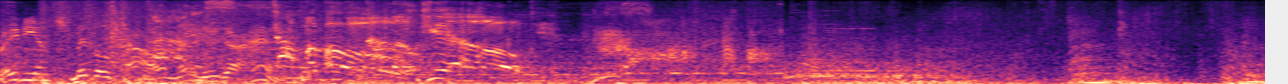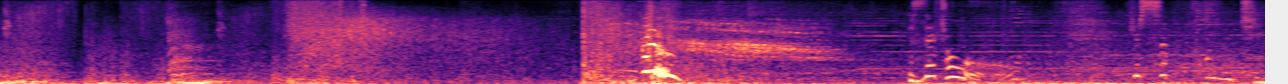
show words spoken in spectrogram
Radiant's middle tower may need a hand. Unstoppable! Kill! Is that all? Disappointing.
